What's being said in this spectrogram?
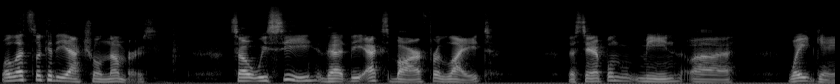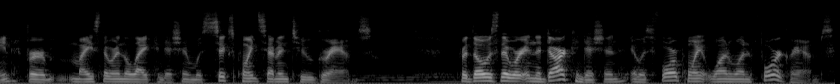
Well, let's look at the actual numbers. So we see that the x bar for light the sample mean uh, weight gain for mice that were in the light condition was 6.72 grams. For those that were in the dark condition, it was 4.114 grams.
